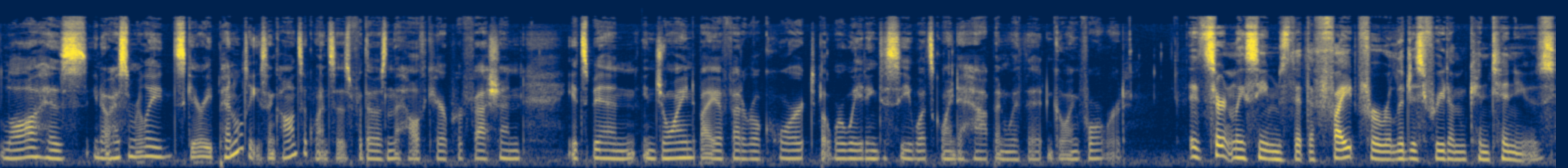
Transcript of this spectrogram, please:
law has, you know, has some really scary penalties and consequences for those in the healthcare profession. It's been enjoined by a federal court, but we're waiting to see what's going to happen with it going forward. It certainly seems that the fight for religious freedom continues.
